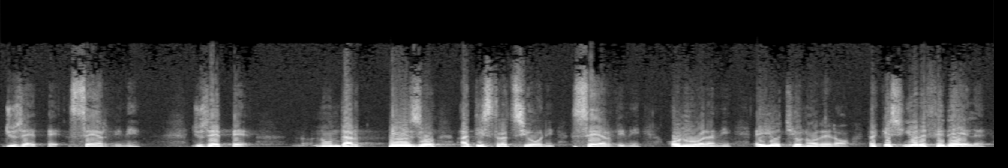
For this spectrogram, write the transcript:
Giuseppe, servimi. Giuseppe, non dar peso a distrazioni, servimi, onorami e io ti onorerò, perché il Signore è fedele,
